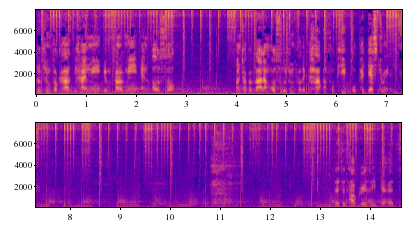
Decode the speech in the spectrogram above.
looking for cars behind me, in front of me, and also on top of that, I'm also looking for the car for people, pedestrians. This is how crazy it gets.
